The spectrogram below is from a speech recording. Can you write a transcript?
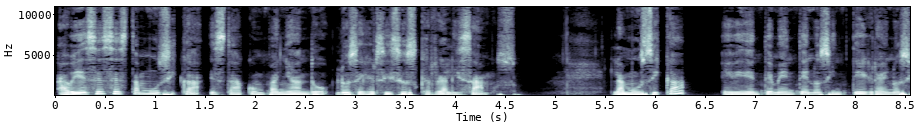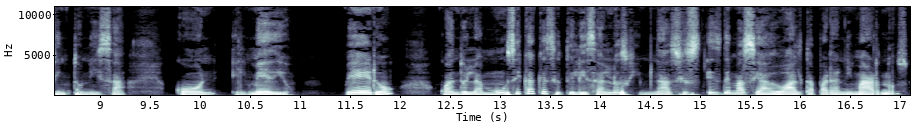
a veces esta música está acompañando los ejercicios que realizamos. La música evidentemente nos integra y nos sintoniza con el medio, pero cuando la música que se utiliza en los gimnasios es demasiado alta para animarnos,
